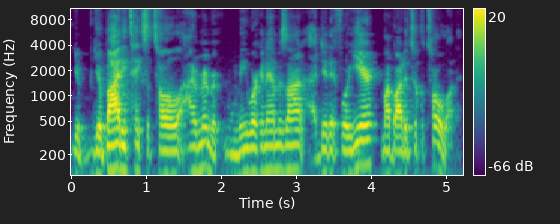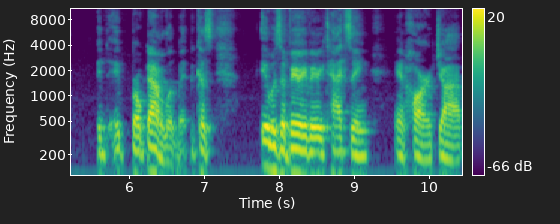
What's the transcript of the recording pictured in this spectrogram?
your your body takes a toll. I remember me working Amazon. I did it for a year. My body took a toll on it. It, it broke down a little bit because it was a very very taxing and hard job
